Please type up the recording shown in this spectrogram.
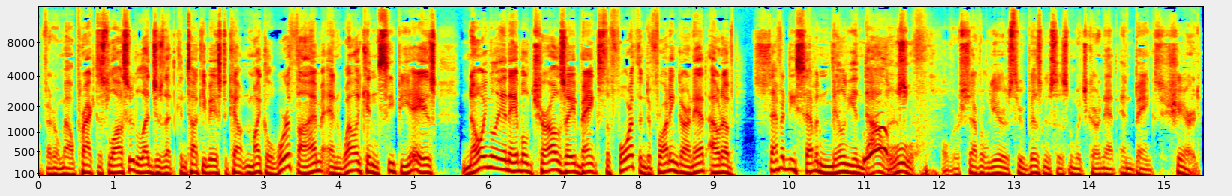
A federal malpractice lawsuit alleges that Kentucky based accountant Michael Wertheim and Wellican CPAs knowingly enabled Charles A. Banks IV in defrauding Garnett out of $77 million over several years through businesses in which Garnett and Banks shared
